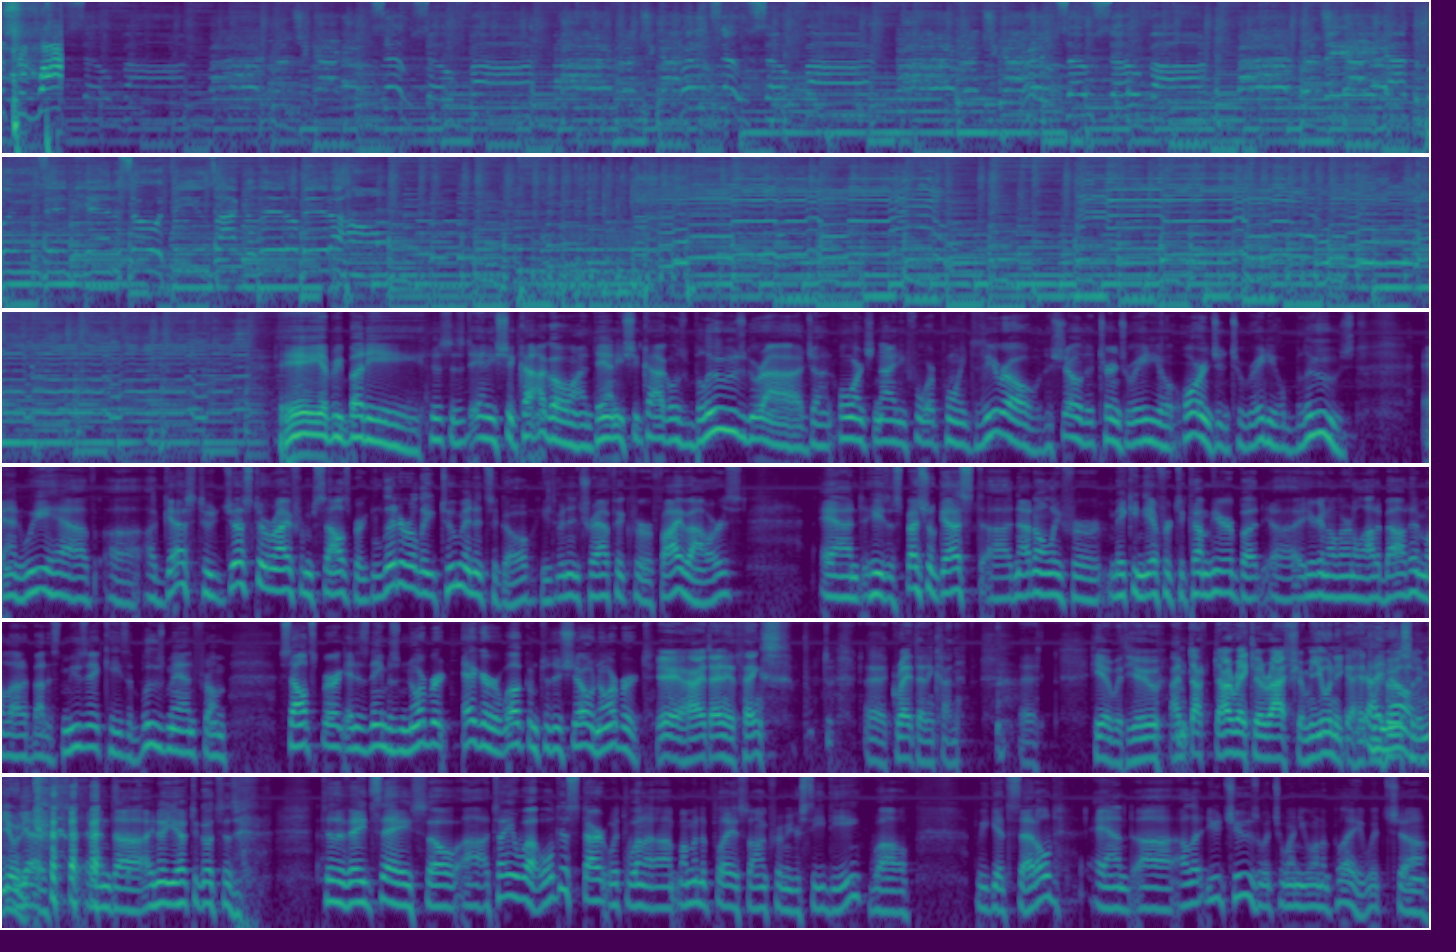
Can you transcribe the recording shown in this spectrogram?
Harrison White. So far. Hey, everybody. This is Danny Chicago on Danny Chicago's Blues Garage on Orange 94.0, the show that turns Radio Orange into Radio Blues. And we have uh, a guest who just arrived from Salzburg literally two minutes ago. He's been in traffic for five hours. And he's a special guest, uh, not only for making the effort to come here, but uh, you're going to learn a lot about him, a lot about his music. He's a blues man from Salzburg, and his name is Norbert Egger. Welcome to the show, Norbert. Yeah, hi Danny. Thanks. Uh, great that I can uh, here with you. I'm di- directly arrived from Munich. I had I rehearsal know, in Munich. Yes, and uh, I know you have to go to the, to the Vade Say. So uh, I'll tell you what, we'll just start with one. Uh, I'm going to play a song from your CD while we get settled, and uh, I'll let you choose which one you want to play. Which uh,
